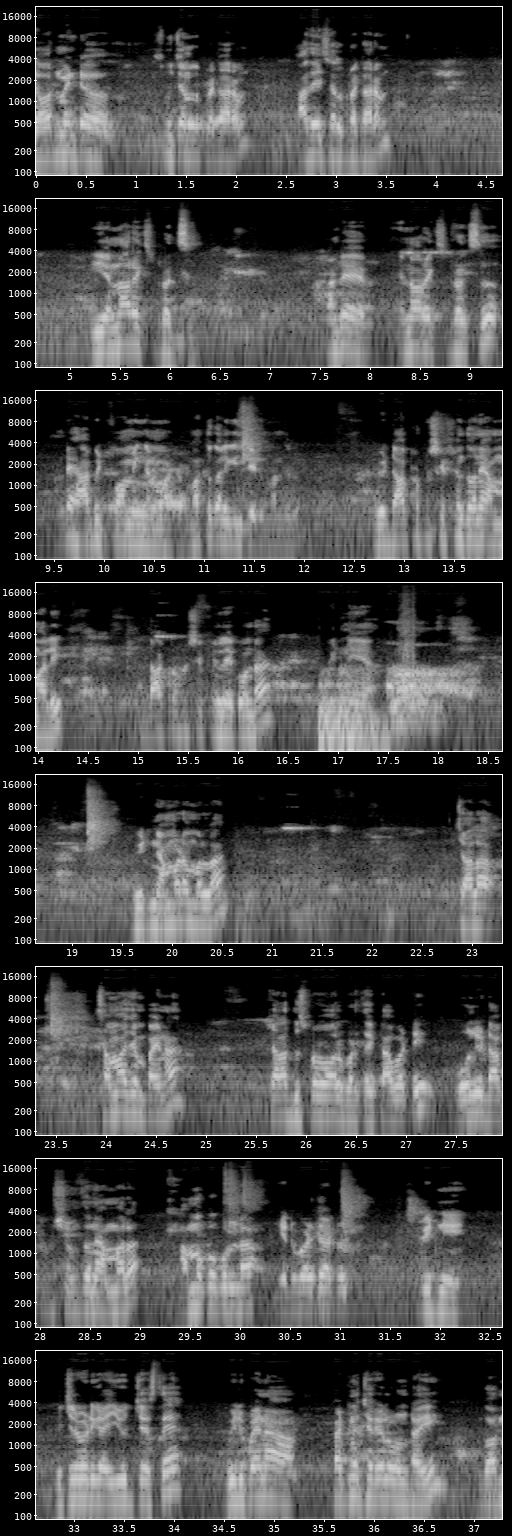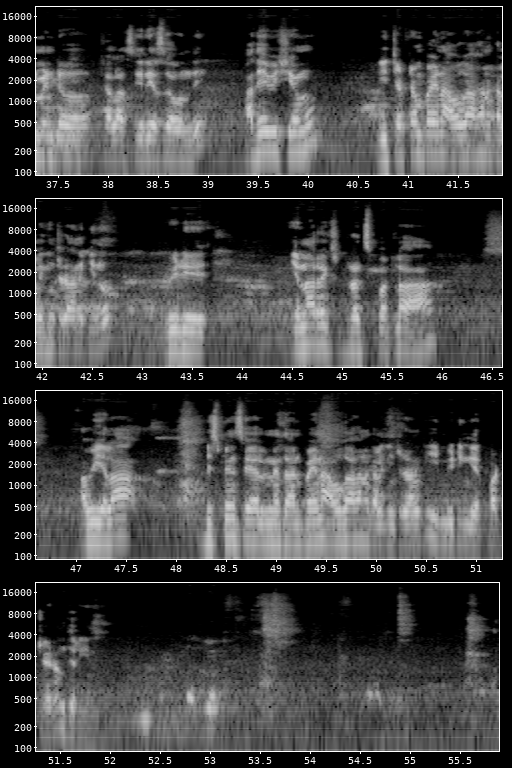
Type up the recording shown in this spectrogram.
గవర్నమెంట్ సూచనల ప్రకారం ఆదేశాల ప్రకారం ఈ ఎన్ఆర్ఎక్స్ డ్రగ్స్ అంటే ఎన్ఆర్ఎక్స్ డ్రగ్స్ అంటే హ్యాబిట్ ఫార్మింగ్ అనమాట మత్తు కలిగించేటి మందులు. ఇవి డాక్టర్ ప్రిస్క్రిప్షన్తోనే అమ్మాలి. డాక్టర్ ప్రిస్క్రిప్షన్ లేకుండా వీటిని వీటిని అమ్మడం వల్ల చాలా సమాజం పైన చాలా దుష్ప్రభావాలు పడతాయి. కాబట్టి ఓన్లీ డాక్టర్ ప్రిస్క్రిప్షన్తోనే అమ్మాలా? అమ్ముకోకుండా ఎటు పడితే అటు వీటిని విచ్చలవిడిగా యూజ్ చేస్తే వీటిపైన కఠిన చర్యలు ఉంటాయి. గవర్నమెంట్ చాలా సీరియస్గా ఉంది. అదే విషయము ఈ చట్టం పైన అవగాహన కలిగించడానికి వీటి ఎన్ఆర్ఎక్స్ డ్రగ్స్ పట్ల అవి ఎలా డిస్పెన్స్ చేయాలనే దానిపైన అవగాహన కలిగించడానికి ఈ మీటింగ్ ఏర్పాటు చేయడం జరిగింది.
